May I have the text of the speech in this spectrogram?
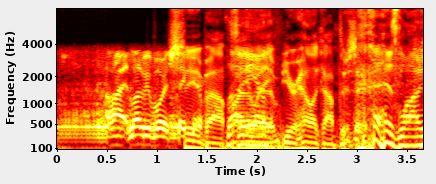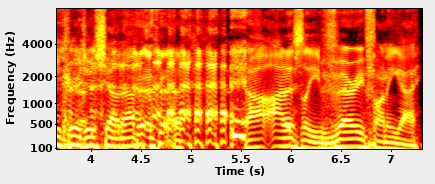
All right, love you boys. Take See you, care. pal. By the way, your helicopter's there. His lawn crew just showed up. uh, honestly, very funny guy.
